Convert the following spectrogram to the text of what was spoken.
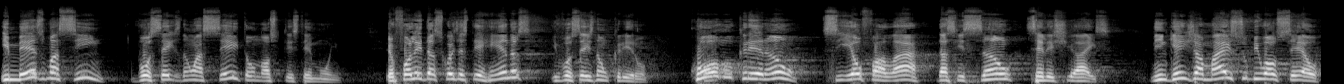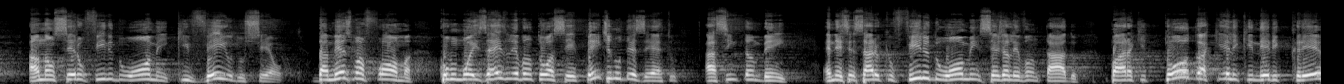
E mesmo assim, vocês não aceitam o nosso testemunho. Eu falei das coisas terrenas e vocês não creram. Como crerão se eu falar das que são celestiais? Ninguém jamais subiu ao céu, a não ser o filho do homem que veio do céu. Da mesma forma como Moisés levantou a serpente no deserto, assim também é necessário que o filho do homem seja levantado, para que todo aquele que nele crê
